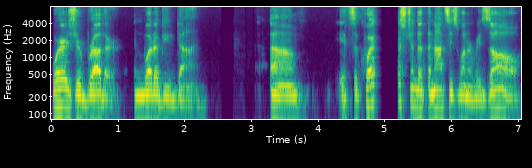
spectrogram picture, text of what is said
where's your brother and what have you done? Um, it's a question that the Nazis want to resolve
